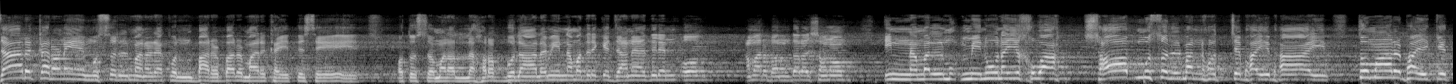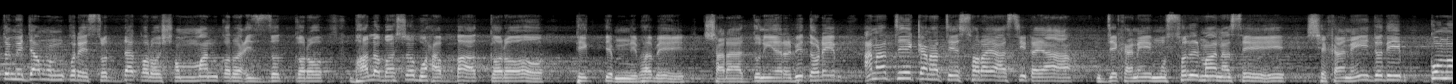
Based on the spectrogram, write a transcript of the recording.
যার কারণে মুসলমানরা এখন বারবার মার খাইতেছে। অথচ আমার আল্লাহ রব্বুল আলমিন আমাদেরকে জানা দিলেন, ও আমার বান্দারা শোনো ইন্নামাল মুমিনুনা ইখওয়া, সব মুসলমান হচ্ছে ভাই ভাই। তোমার ভাইকে তুমি যেমন করে শ্রদ্ধা করো, সম্মান করো, ইজ্জত করো, ভালোবাসো, মোহাব্বাত করো, ঠিক তেমনিভাবে সারা দুনিয়ার ভিতরে আনাচে কানাচে সরায়া সিটায়া যেখানে মুসলমান আছে, সেখানেই যদি কোনো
